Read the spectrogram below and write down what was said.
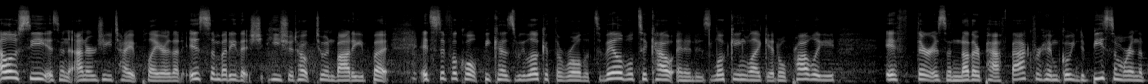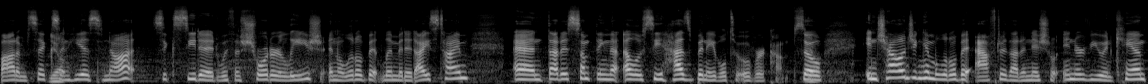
LOC is an energy type player that is somebody that sh- he should hope to embody, but it's difficult because we look at the role that's available to Kaut, and it is looking like it'll probably. If there is another path back for him, going to be somewhere in the bottom six, Yep. and he has not succeeded with a shorter leash and a little bit limited ice time. And that is something that LOC has been able to overcome. So, in challenging him a little bit after that initial interview in camp,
